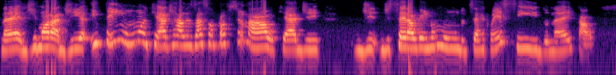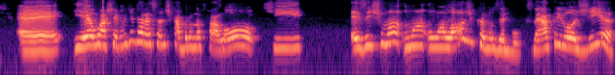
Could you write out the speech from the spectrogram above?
né, de moradia, e tem uma que é a de realização profissional, que é a de, de, de ser alguém no mundo, de ser reconhecido, né, e tal. É, e eu achei muito interessante que a Bruna falou que existe uma, uma, uma lógica nos e-books, né? A trilogia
